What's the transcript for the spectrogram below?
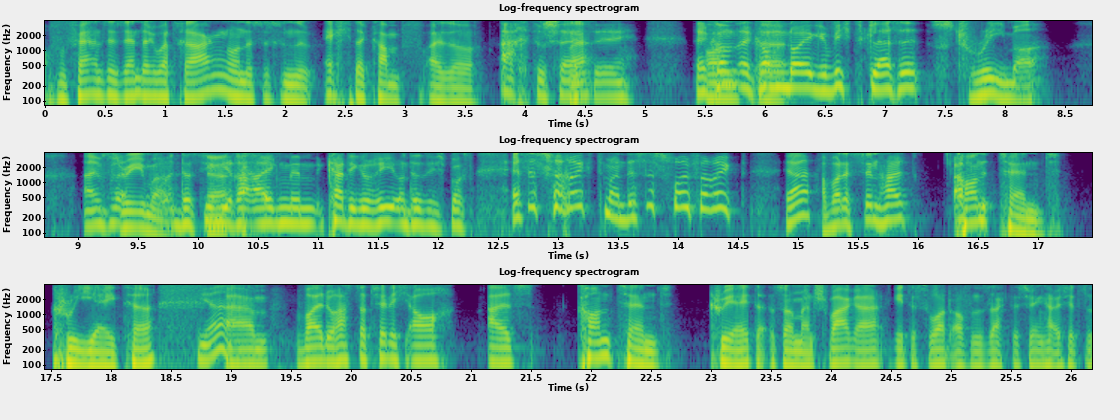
auf dem Fernsehsender übertragen und es ist ein echter Kampf. Also Ach du Scheiße, ey. Da kommt, da kommt eine äh, neue Gewichtsklasse, Streamer. Einfach, Streamer, Dass sie in ja. ihrer eigenen Kategorie unter sich boxen. Es ist verrückt, Mann. Das ist voll verrückt. Ja, Aber das sind halt Content Creator, ja. ähm, weil du hast natürlich auch als Content Creator, so mein Schwager geht das Wort auf den Sack, deswegen habe ich jetzt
